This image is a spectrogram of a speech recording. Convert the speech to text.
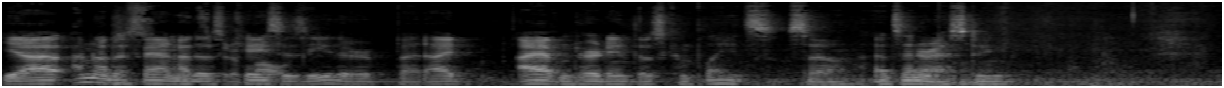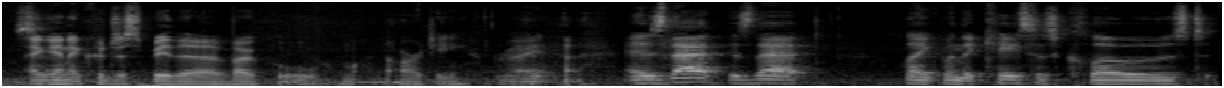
Yeah, I'm not a fan of those of cases bulk. either, but I I haven't heard any of those complaints, so that's interesting. Again, it could just be the vocal minority. Right? is that is that like when the case is closed,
